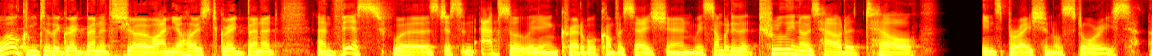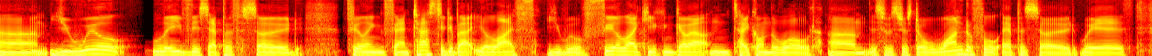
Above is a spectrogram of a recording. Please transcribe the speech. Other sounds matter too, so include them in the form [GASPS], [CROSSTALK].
Welcome to the Greg Bennett Show. I'm your host, Greg Bennett, and this was just an absolutely incredible conversation with somebody that truly knows how to tell inspirational stories. Um, you will leave this episode feeling fantastic about your life. You will feel like you can go out and take on the world. Um, this was just a wonderful episode with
